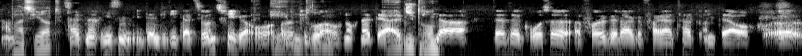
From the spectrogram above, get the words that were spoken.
ja, passiert. Das ist halt eine riesen Identifikationsfigur auch, auch noch, ne? der als Spieler sehr, sehr große Erfolge da gefeiert hat und der auch äh,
